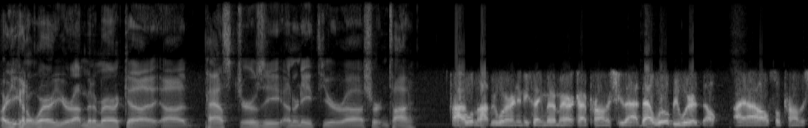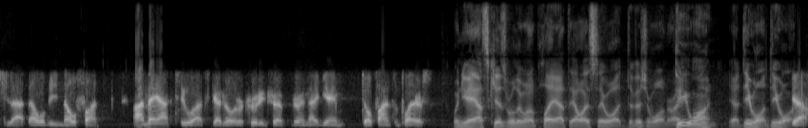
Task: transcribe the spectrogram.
Are you going to wear your uh, Mid America uh, past jersey underneath your uh, shirt and tie? I will not be wearing anything Mid America. I promise you that. That will be weird, though. I, I also promise you that. That will be no fun. I may have to uh, schedule a recruiting trip during that game. Go find some players. When you ask kids where they want to play at, they always say what Division One, right? D1. Yeah, D one, D one. Yeah.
